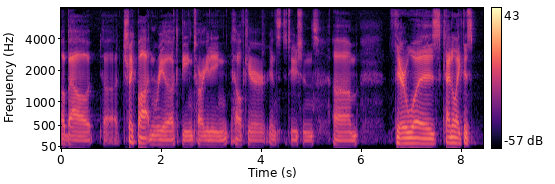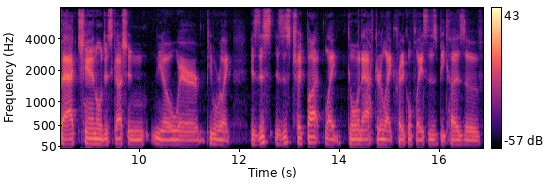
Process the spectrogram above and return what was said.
about uh, TrickBot and Ryuk being targeting healthcare institutions. Um, there was kind of like this back channel discussion, you know, where people were like, "Is this is this TrickBot like going after like critical places because of?"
